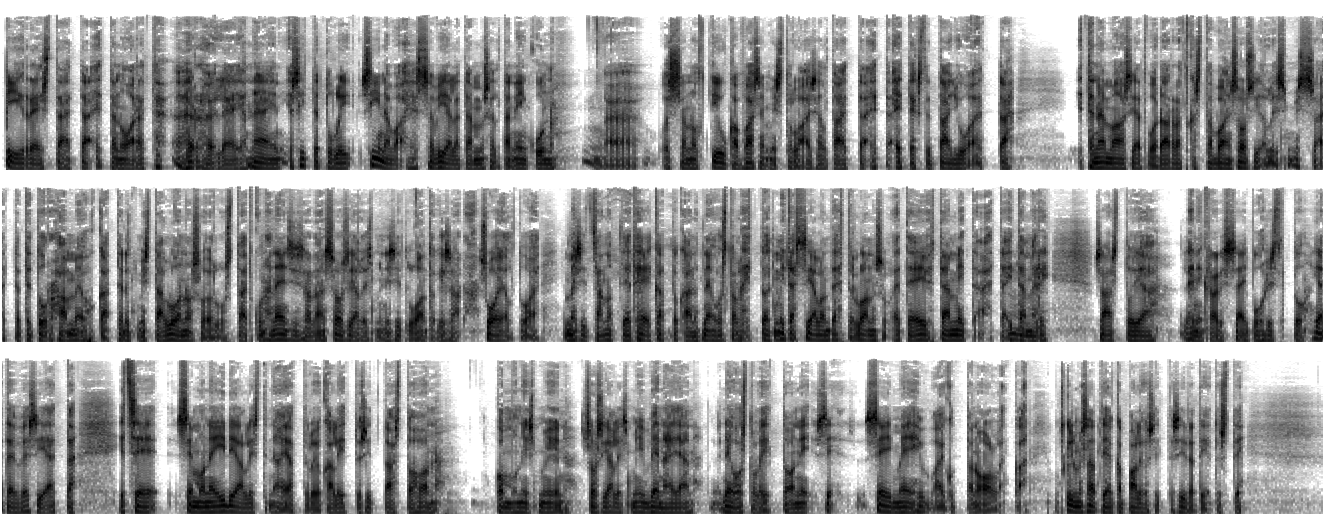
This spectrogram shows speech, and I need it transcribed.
piireistä, että, että nuoret hörhöilee ja näin. Ja sitten tuli siinä vaiheessa vielä tämmöiseltä niin kuin, voisi sanoa tiukan vasemmistolaiselta, että, että ettekö te tajua, että – että nämä asiat voidaan ratkaista vain sosialismissa, että te turhaan meuhkaatte nyt mistään luonnonsuojelusta, että kunhan ensin saadaan sosialismi, niin sitten luontokin saadaan suojeltua. Ja me sitten sanottiin, että hei, kattokaa nyt Neuvostoliitto, että mitä siellä on tehty luonnonsuojelu, että ei yhtään mitään, että Itämeri saastui ja Leningradissa ei puhdistettu jätevesiä, että, että se semmoinen idealistinen ajattelu, joka liittyy sitten taas tuohon kommunismiin, sosialismiin, Venäjän, Neuvostoliittoon, niin se, se ei meihin vaikuttanut ollenkaan. Mutta kyllä me saatiin aika paljon sitten siitä tietysti –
